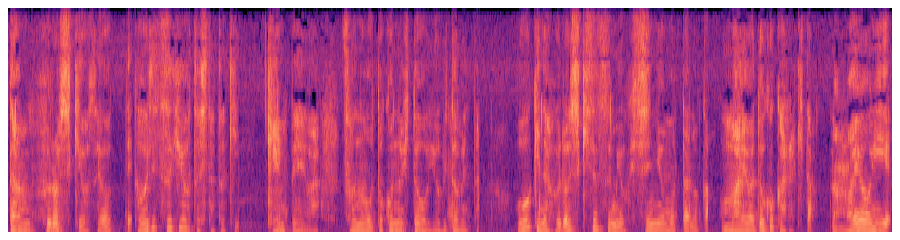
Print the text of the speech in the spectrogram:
旦風呂敷を背負って通り過ぎようとした時憲兵はその男の人を呼び止めた。大きな風呂敷包みを不審に思ったのか「お前はどこから来た？名前を言え」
